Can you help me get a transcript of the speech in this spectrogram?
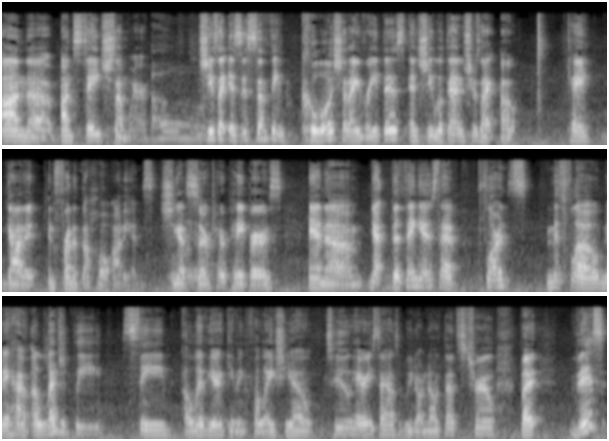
on uh, on stage somewhere. Oh. She's like, "Is this something cool? Should I read this?" And she looked at it and she was like, "Oh, okay, got it." In front of the whole audience, she Oh got served God. her papers, and um, yeah, the thing is that Florence Miss Flo may have allegedly seen Olivia giving fellatio to Harry Styles. We don't know if that's true, but this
